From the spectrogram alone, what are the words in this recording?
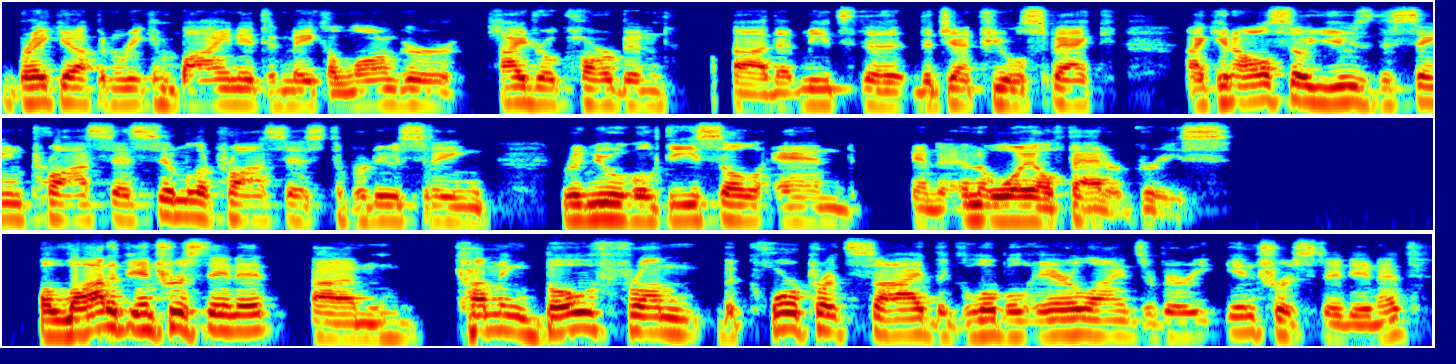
break it up and recombine it and make a longer hydrocarbon uh, that meets the, the jet fuel spec. I can also use the same process, similar process to producing renewable diesel and, and an oil, fat, or grease. A lot of interest in it, um, coming both from the corporate side. The global airlines are very interested in it,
